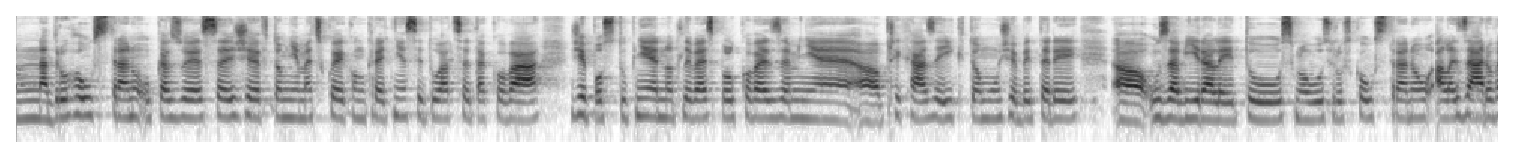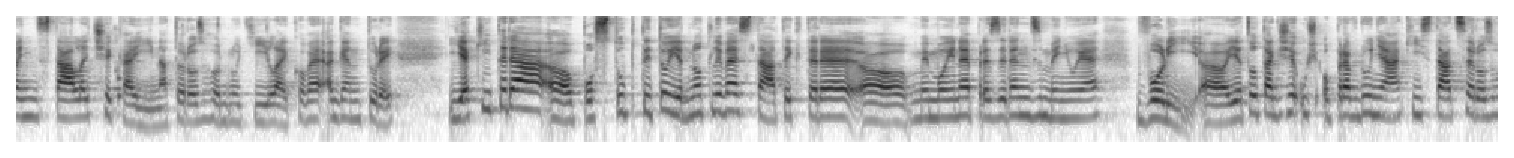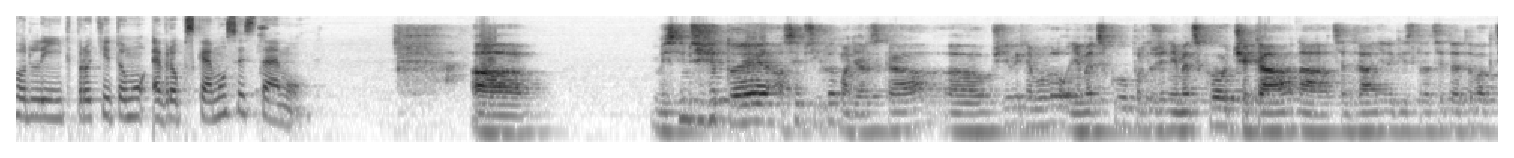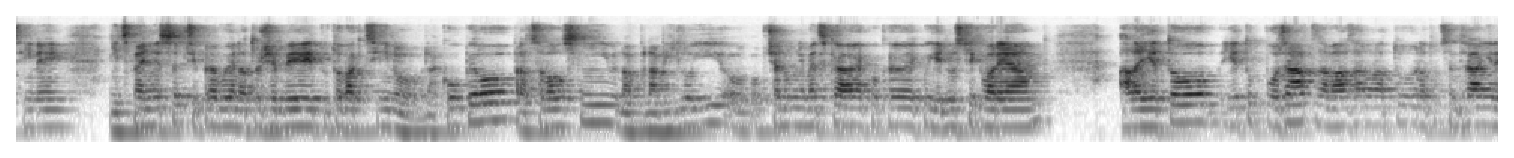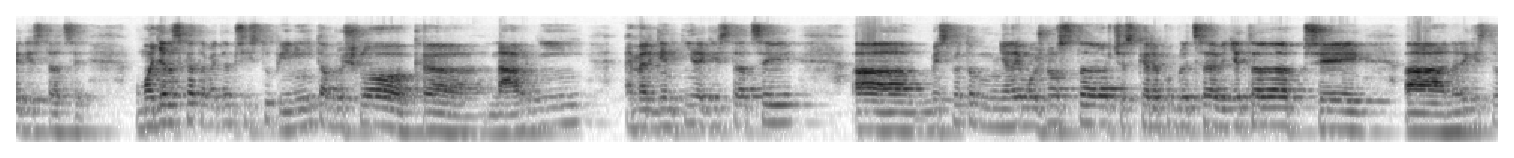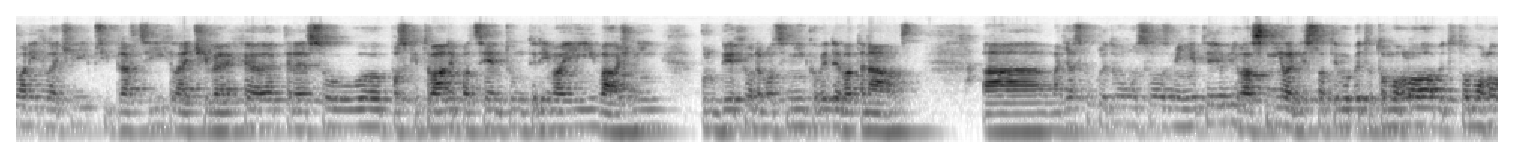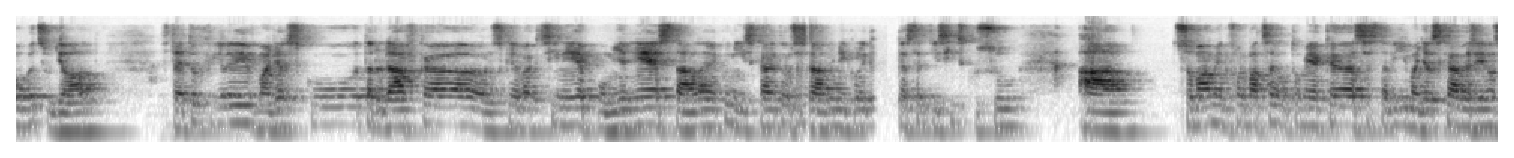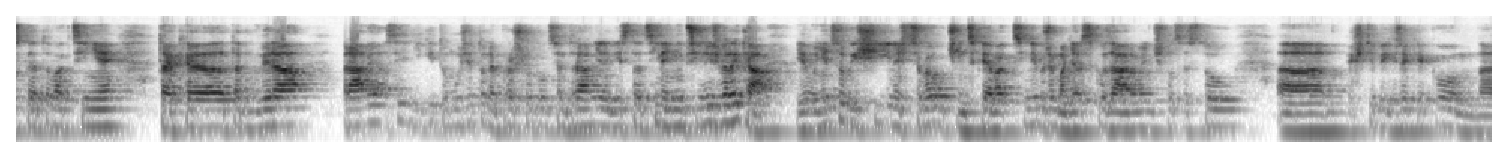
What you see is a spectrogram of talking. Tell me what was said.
Na druhou stranu ukazuje se, že v tom Německu je konkrétně situace taková, že postupně jednotlivé spolkové země eh, přicházejí k tomu, že by tedy eh, uzavírali tu smlouvu s ruskou stranou, ale zároveň stále čekají na to rozhodnutí lékové agentury. Jaký teda postup tyto jednotlivé státy, které Eh, mimo jiné prezident zmiňuje, volí. Eh, je to tak, že už opravdu nějaký stát se rozhodl jít proti tomu evropskému systému? A Myslím si, že to je asi příklad Maďarska. Uh, určitě bych nemluvil o Německu, protože Německo čeká na centrální registraci této vakcíny. Nicméně se připravuje na to, že by tuto vakcínu nakoupilo, pracovalo s ní, nabídlo ji občanům Německa jako, jako jednu z těch variant ale je to, je to pořád navázáno na tu, na tu centrální registraci. U Maďarska tam je ten přístup jiný, tam došlo k národní emergentní registraci. A my jsme to měli možnost v České republice vidět při neregistrovaných léčivých přípravcích, léčivech, které jsou poskytovány pacientům, kteří mají vážný průběh onemocnění COVID-19. A Maďarsko kvůli tomu muselo změnit i vlastní legislativu, aby toto mohlo, aby toto mohlo vůbec udělat. V této chvíli v Maďarsku ta dodávka ruské vakcíny je poměrně stále jako nízká, je to v řádu několika set tisíc kusů a co mám informace o tom, jak se staví maďarská veřejnost k této vakcíně, tak eh, ta důvěra právě asi díky tomu, že to neprošlo tou centrální registrací, není příliš veliká. Je o něco vyšší než třeba u čínské vakcíny, protože Maďarsko zároveň šlo cestou, uh, ještě bych řekl, jako uh,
